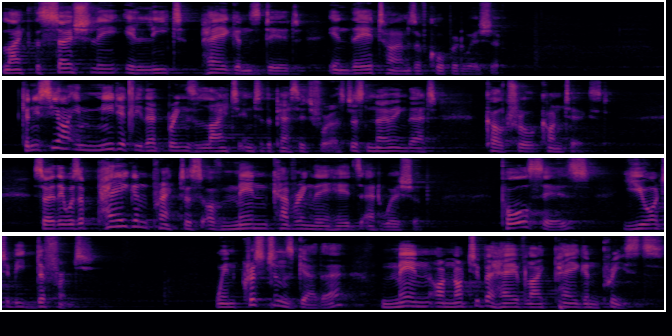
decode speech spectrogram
like the socially elite pagans did in their times of corporate worship. Can you see how immediately that brings light into the passage for us, just knowing that cultural context? So there was a pagan practice of men covering their heads at worship. Paul says, You are to be different. When Christians gather, men are not to behave like pagan priests.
